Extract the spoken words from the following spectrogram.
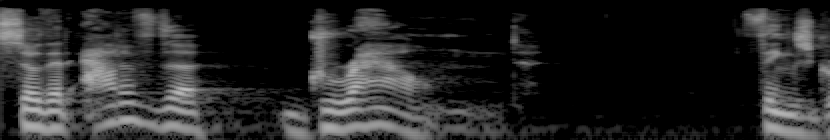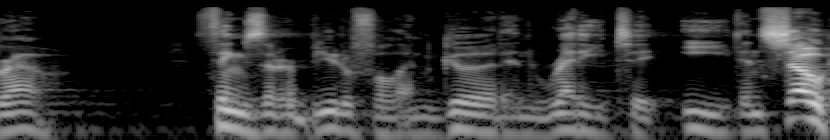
So that out of the ground, things grow, things that are beautiful and good and ready to eat. And so,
